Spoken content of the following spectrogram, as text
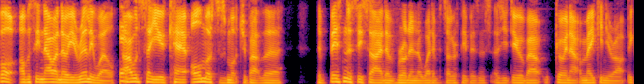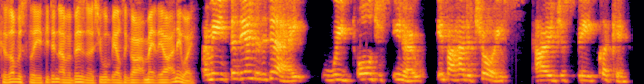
But obviously now I know you really well. Yeah. I would say you care almost as much about the the businessy side of running a wedding photography business as you do about going out and making your art. Because obviously if you didn't have a business, you wouldn't be able to go out and make the art anyway. I mean, at the end of the day, we all just, you know, if I had a choice, I'd just be clicking.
